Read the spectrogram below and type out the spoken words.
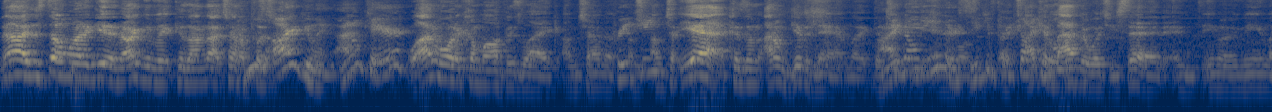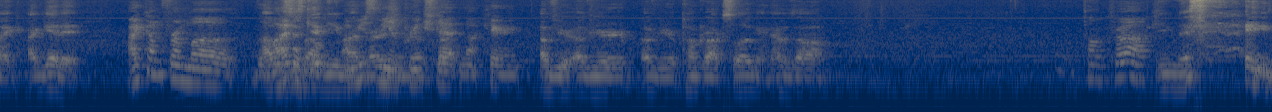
No, I just don't want to get an argument because I'm not trying to Who's push. arguing? I don't care. Well, I don't want to come off as like I'm trying to. I'm- Preachy? I'm, try- yeah, because I don't give a damn. Like that I don't either, so you can preach all I you can want. laugh at what you said, and you know what I mean. Like I get it I come from uh, the I was Bible just Belt. giving you my I'm used to being preached what- at and not caring. of your of your of your punk rock slogan. That was all. Punk rock. You missed. you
